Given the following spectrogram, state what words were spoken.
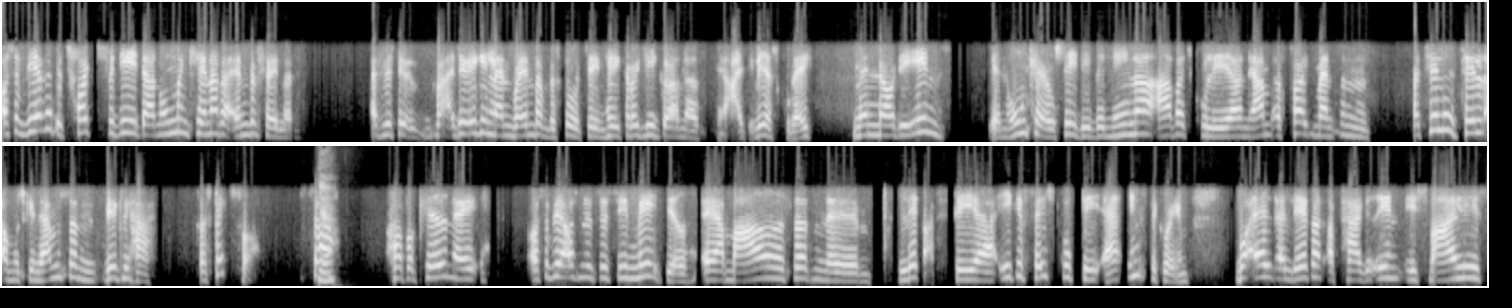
Og så virker det trygt, fordi der er nogen, man kender, der anbefaler det. Altså, hvis det, det er jo ikke en eller anden random, der står til en, hey, kan du ikke lige gøre noget? Nej, det ved jeg sgu da ikke. Men når det er ens, ja, nogen kan jo se, det er veninder, arbejdskolleger, nærmest folk, man sådan har tillid til, og måske nærmest sådan virkelig har respekt for, så ja. hopper kæden af. Og så bliver jeg også nødt til at sige, at mediet er meget sådan øh, lækkert. Det er ikke Facebook, det er Instagram, hvor alt er lækkert og pakket ind i smileys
